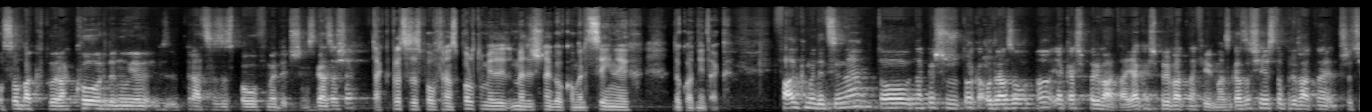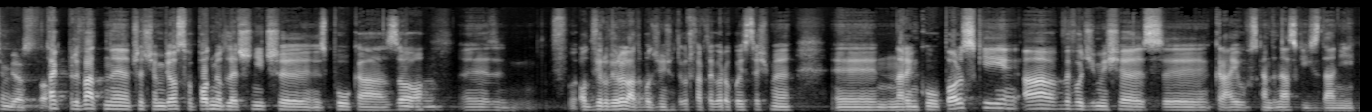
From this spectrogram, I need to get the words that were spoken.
osoba, która koordynuje pracę zespołów medycznych. Zgadza się? Tak, pracę zespołów transportu medycznego, komercyjnych, dokładnie tak. Falk Medycyna to na pierwszy rzut oka od razu no, jakaś prywata, jakaś prywatna firma. Zgadza się, jest to prywatne przedsiębiorstwo. Tak, prywatne przedsiębiorstwo, podmiot leczniczy, spółka ZO. Mhm od wielu, wielu lat, bo od 1994 roku jesteśmy y, na rynku Polski, a wywodzimy się z y, krajów skandynawskich, z Danii,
